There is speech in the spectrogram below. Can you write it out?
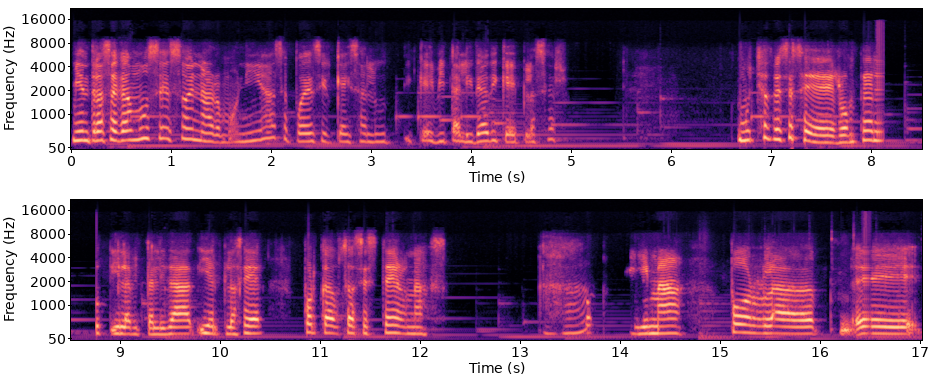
Mientras hagamos eso en armonía, se puede decir que hay salud y que hay vitalidad y que hay placer. Muchas veces se rompe el y la vitalidad y el placer por causas externas. Ajá clima, por la, eh,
